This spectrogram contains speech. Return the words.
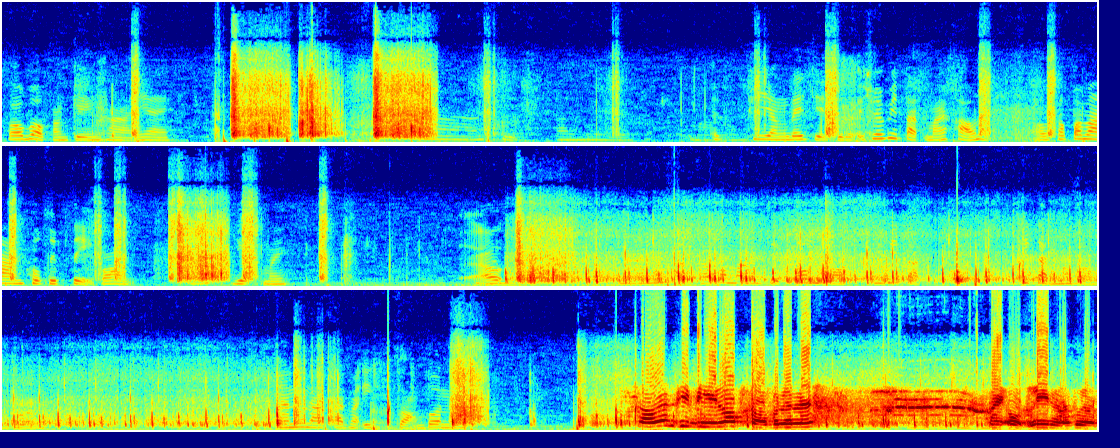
เขาบอกกางเกงหายไงพี่ยังได้เจ็ดอยู่เลยช่วยพี่ตัดไม้ขาวหน่อยเอาสักประมาณหกสิบสี่ก้อน เยอะไหมเอาเอาประมาณสิบต้นพอพี่ตัดพี่ตัดมาสองต้นงั้นด้วนะตัดมาอีกสองต้นนะเราเล่นพีบีรอบสองไปแล้วนะ ไม่อดเล่นนะเพื่อน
